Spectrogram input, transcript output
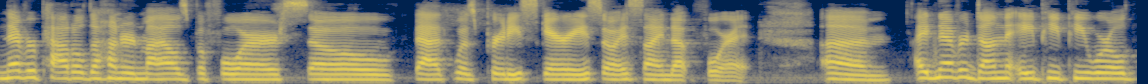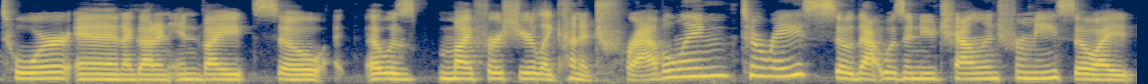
Never paddled 100 miles before, so that was pretty scary. So I signed up for it. Um, I'd never done the APP World Tour, and I got an invite. So it was my first year, like kind of traveling to race. So that was a new challenge for me. So I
